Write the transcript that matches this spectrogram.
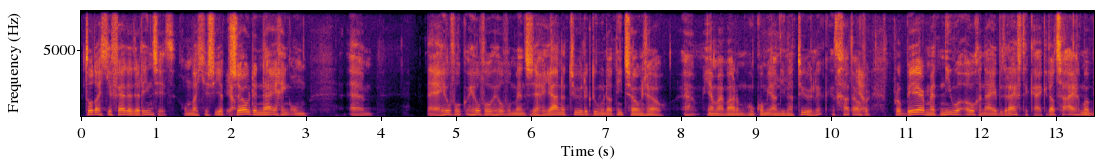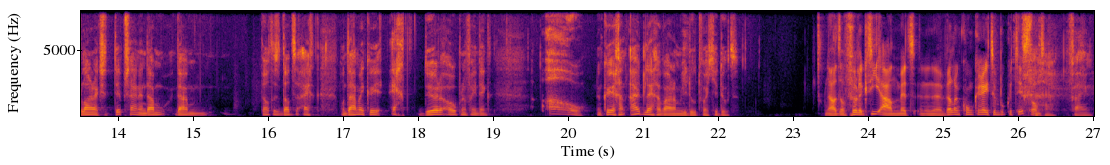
totdat je verder erin zit. Omdat je, je hebt ja. zo de neiging om, um, nou ja, heel, veel, heel, veel, heel veel mensen zeggen, ja natuurlijk doen we dat niet zo en zo. Uh, ja, maar waarom, hoe kom je aan die natuurlijk? Het gaat over, ja. probeer met nieuwe ogen naar je bedrijf te kijken. Dat zou eigenlijk mijn belangrijkste tip zijn. En daar, daar, dat, is, dat is eigenlijk, want daarmee kun je echt deuren openen van je denkt, oh, dan kun je gaan uitleggen waarom je doet wat je doet. Nou, dan vul ik die aan met een, wel een concrete boekentip. Want Fijn.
